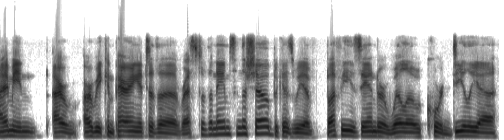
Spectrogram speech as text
I mean, are are we comparing it to the rest of the names in the show? Because we have Buffy, Xander, Willow, Cordelia,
